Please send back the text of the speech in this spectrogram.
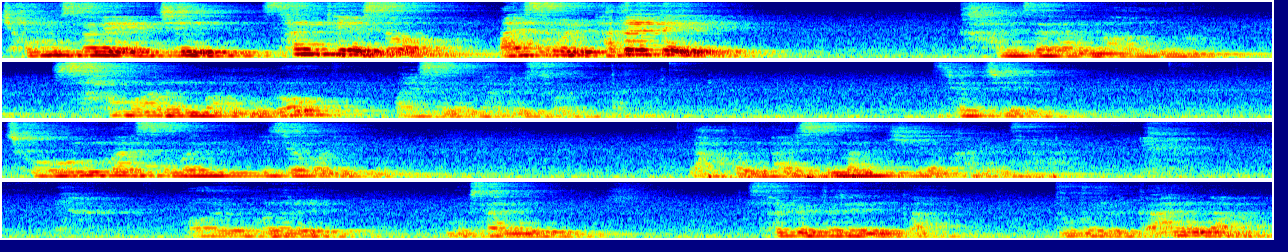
겸손해진 상태에서 말씀을 받을 때에 간절한 마음으로 사모하는 마음으로 말씀을 받을 수가 있다. 셋째, 좋은 말씀은 잊어버리고 나쁜 말씀만 기억하는 사람. 어, 오늘 목사님 설교 들으니까 누구를 까는가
